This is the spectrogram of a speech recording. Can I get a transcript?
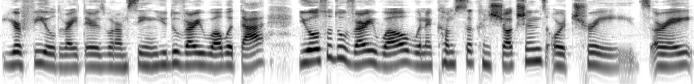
your field right there is what I'm seeing. You do very well with that. You also do very well when it comes to constructions or trades, all right?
